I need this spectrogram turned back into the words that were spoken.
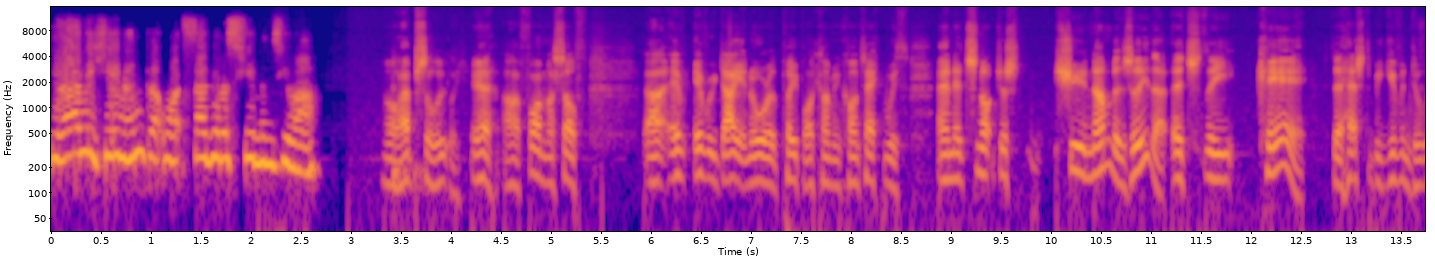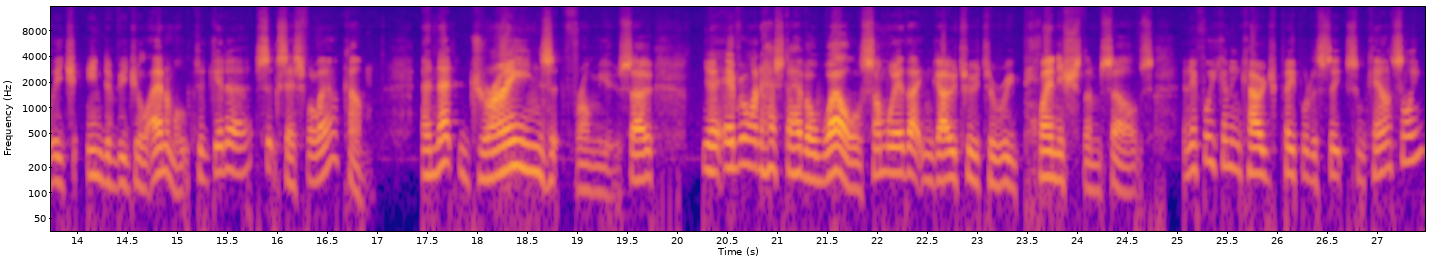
you're only human, but what fabulous humans you are. Oh, absolutely. Yeah, I find myself uh, every day in awe of the people I come in contact with, and it's not just sheer numbers either. It's the care that has to be given to each individual animal to get a successful outcome. And that drains it from you. So, you know, everyone has to have a well, somewhere they can go to to replenish themselves. And if we can encourage people to seek some counselling,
